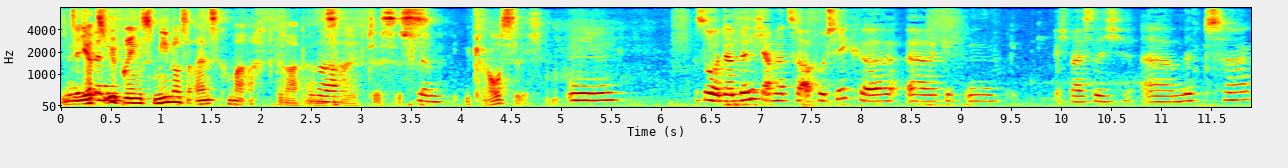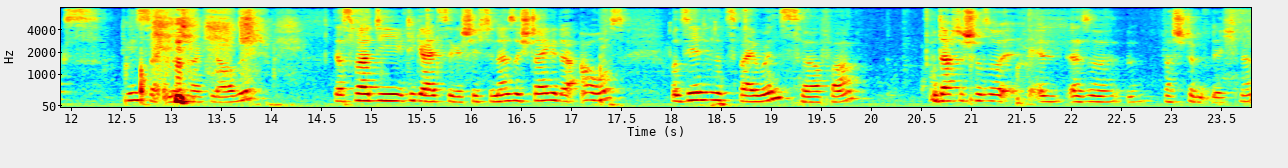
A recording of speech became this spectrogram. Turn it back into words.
Und Die jetzt übrigens minus 1,8 Grad anzeigt. Das ist schlimm. grauslich. So, dann bin ich aber zur Apotheke, äh, ich weiß nicht, äh, mittags, Dienstagmittag, glaube ich. Das war die, die geilste Geschichte. Ne? Also ich steige da aus und sehe diese zwei Windsurfer und dachte schon so, äh, also was stimmt nicht, ne?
